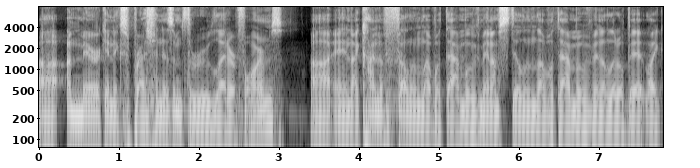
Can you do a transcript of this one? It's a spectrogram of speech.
uh, American expressionism through letter forms. Uh, and I kind of fell in love with that movement. I'm still in love with that movement a little bit. Like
